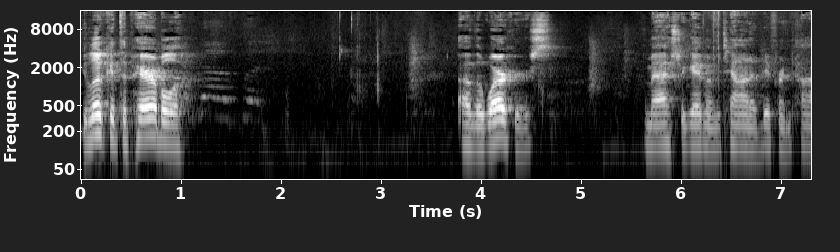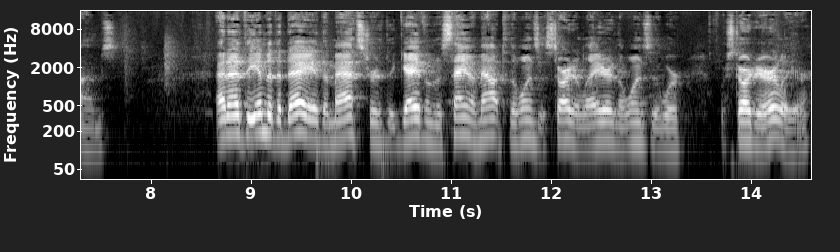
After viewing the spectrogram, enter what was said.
You look at the parable of the workers. The master gave them a talent at different times. And at the end of the day, the master that gave them the same amount to the ones that started later and the ones that were, were started earlier,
